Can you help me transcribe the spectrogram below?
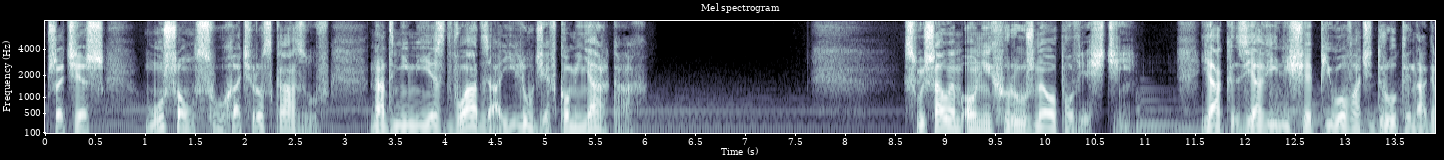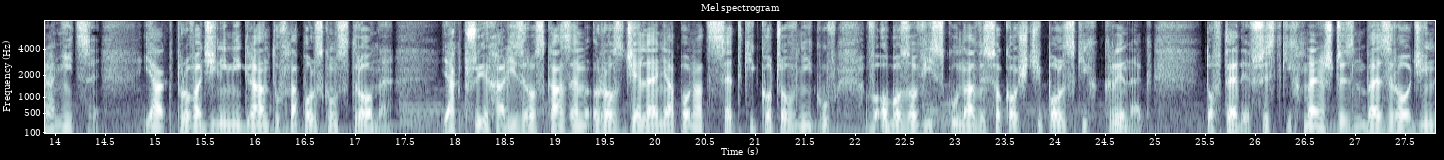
Przecież muszą słuchać rozkazów. Nad nimi jest władza i ludzie w kominiarkach. Słyszałem o nich różne opowieści. Jak zjawili się piłować druty na granicy, jak prowadzili migrantów na polską stronę, jak przyjechali z rozkazem rozdzielenia ponad setki koczowników w obozowisku na wysokości polskich krynek. To wtedy wszystkich mężczyzn bez rodzin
